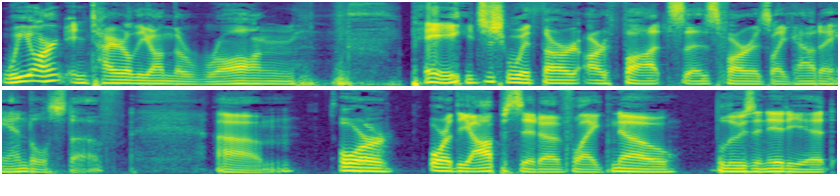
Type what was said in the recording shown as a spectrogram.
we aren't entirely on the wrong page with our, our thoughts as far as like how to handle stuff. Um, or, or the opposite of like, no, Blue's an idiot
